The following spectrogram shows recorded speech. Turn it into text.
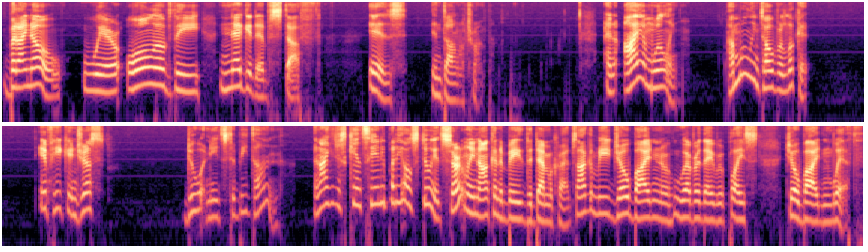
But I know where all of the negative stuff is in Donald Trump. And I am willing, I'm willing to overlook it if he can just do what needs to be done. And I just can't see anybody else doing it. Certainly not going to be the Democrats. Not going to be Joe Biden or whoever they replace Joe Biden with,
